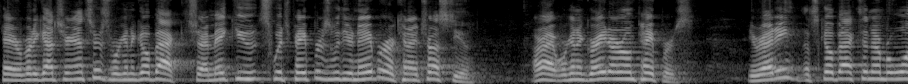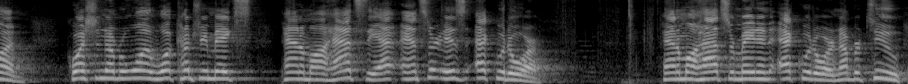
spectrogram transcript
Okay, everybody got your answers? We're going to go back. Should I make you switch papers with your neighbor or can I trust you? All right, we're going to grade our own papers. You ready? Let's go back to number one. Question number one What country makes Panama hats? The a- answer is Ecuador. Panama hats are made in Ecuador. Number two,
